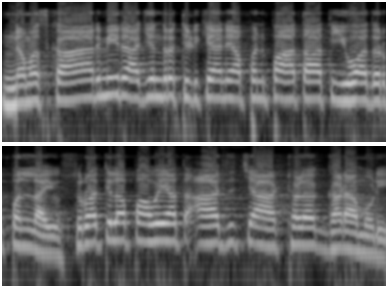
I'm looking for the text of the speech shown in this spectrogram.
नमस्कार मी राजेंद्र तिडके आणि आपण पाहत आहात युवा दर्पण लाईव्ह सुरुवातीला पाहूयात आजच्या ठळक घडामोडी.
